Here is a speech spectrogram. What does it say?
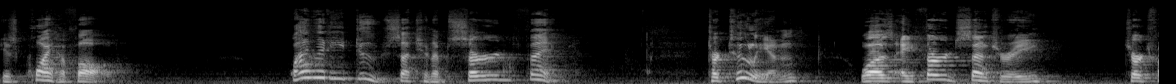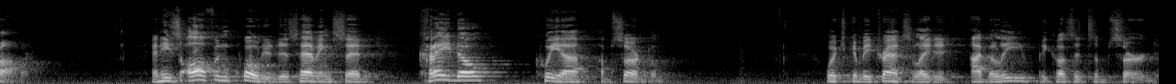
is quite a fall. Why would he do such an absurd thing? Tertullian was a third century church father, and he's often quoted as having said, Credo quia absurdum, which can be translated, I believe because it's absurd.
